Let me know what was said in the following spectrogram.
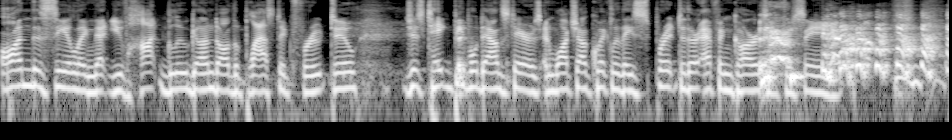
on the ceiling that you've hot glue gunned all the plastic fruit to. Just take people downstairs and watch how quickly they sprint to their effing cars after seeing it.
